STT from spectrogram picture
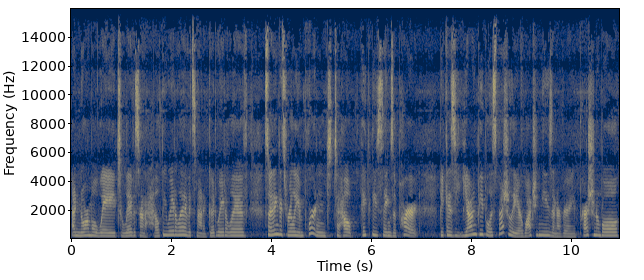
a normal way to live. It's not a healthy way to live. It's not a good way to live. So I think it's really important to help pick these things apart because young people, especially, are watching these and are very impressionable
